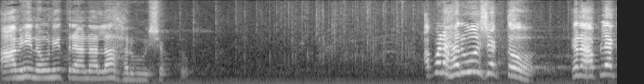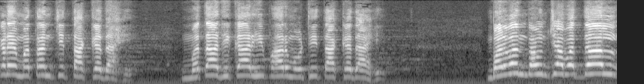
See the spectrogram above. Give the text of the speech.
आम्ही नवनीत राणाला हरवू शकतो. आपण हरवू शकतो कारण आपल्याकडे मतांची ताकद आहे. मताधिकार ही फार मोठी ताकद आहे. बळवंत भाऊंच्या बद्दल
